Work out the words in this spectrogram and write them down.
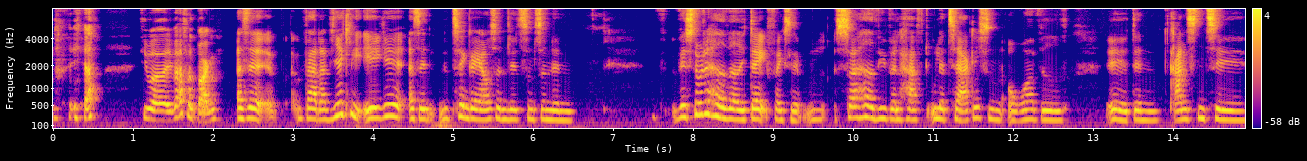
ja, de var i hvert fald bange. Altså, var der virkelig ikke... Altså, nu tænker jeg også sådan lidt som sådan en... Hvis nu det havde været i dag, for eksempel, så havde vi vel haft Ulla Terkelsen over ved øh, den grænsen til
